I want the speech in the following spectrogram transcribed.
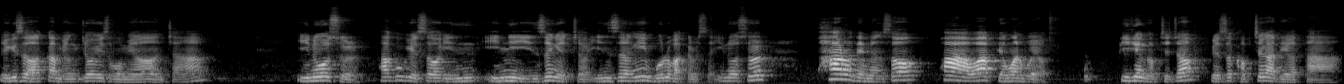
여기서 아까 명조에서 보면 자, 인오술 화국에서 인, 인이 인성이었죠. 인성이 뭘로 바뀌었어요? 인오술 화로 되면서 화와 병화는 뭐예요? 비견겁제죠. 그래서 겁제가 되었다.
